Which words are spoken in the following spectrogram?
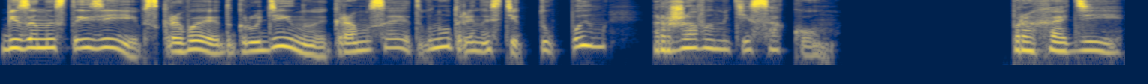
без анестезии вскрывает грудину и кромсает внутренности тупым ржавым тесаком. «Проходи.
